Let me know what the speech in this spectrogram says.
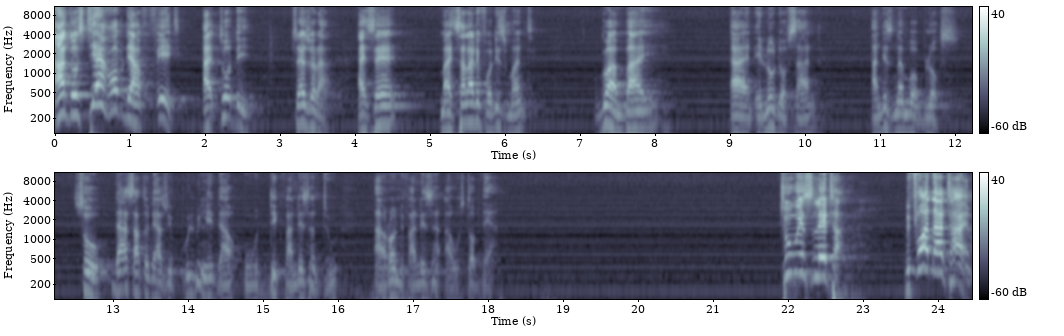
And to stir up their faith, I told the treasurer, I said, my salary for this month, go and buy uh, a load of sand and this number of blocks. So that Saturday, as we pull it down, we will dig foundation too and run the foundation and we'll stop there. Two weeks later, before that time,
